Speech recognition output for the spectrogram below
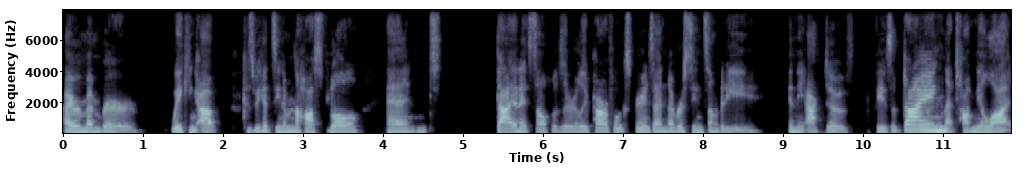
I remember waking up because we had seen him in the hospital and that in itself was a really powerful experience. I had never seen somebody in the active phase of dying. Right. That taught me a lot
